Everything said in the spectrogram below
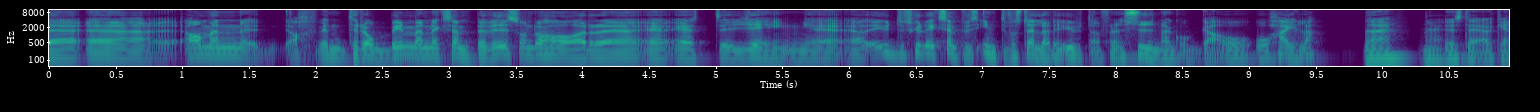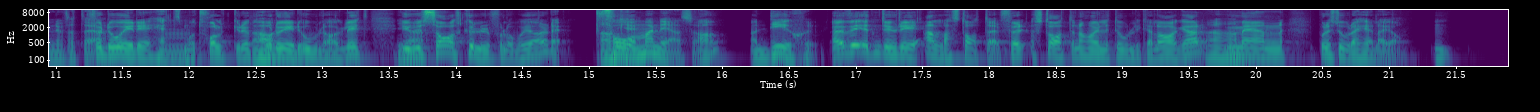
ja men, ja, jag vet inte Robin, men exempelvis om du har ett gäng, du skulle exempelvis inte få ställa dig utanför en synagoga och, och heila. Nej, just det. Okej, nu fattar jag. För då är det hets mot folkgrupp Ja. och då är det olagligt. I Ja. USA skulle du få lov att göra det. Får Okej. man det alltså? Ja. Ja, det är sjukt. Jag vet inte hur det är i alla stater, för staterna har ju lite olika lagar, Aha. men på det stora hela ja. Mm.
